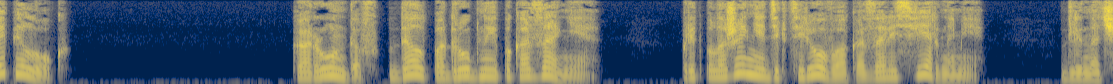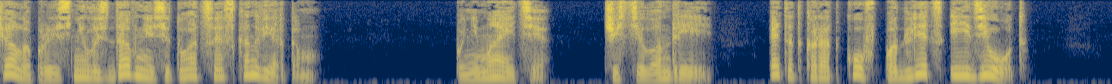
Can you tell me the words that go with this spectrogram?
Эпилог. Корундов дал подробные показания. Предположения Дегтярева оказались верными. Для начала прояснилась давняя ситуация с конвертом. «Понимаете», — чистил Андрей, — «этот Коротков — подлец и идиот.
